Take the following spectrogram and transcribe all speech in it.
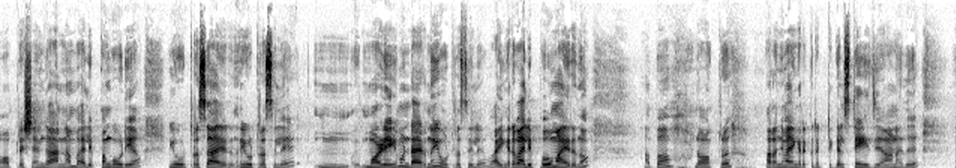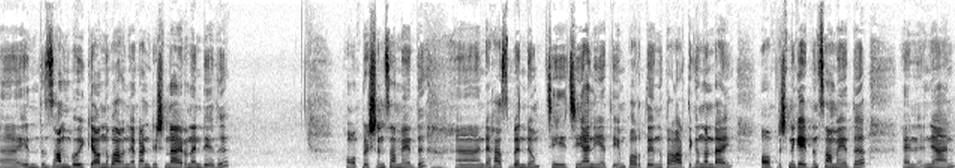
ഓപ്പറേഷൻ കാരണം വലിപ്പം കൂടിയ യൂട്രസ് ആയിരുന്നു യൂട്രസിൽ മുഴയും ഉണ്ടായിരുന്നു യൂട്രസിൽ ഭയങ്കര വലിപ്പവുമായിരുന്നു. അപ്പോൾ ഡോക്ടർ പറഞ്ഞു ഭയങ്കര ക്രിട്ടിക്കൽ സ്റ്റേജ് ആണിത്. ആഹ് എന്ത് സംഭവിക്കാമെന്ന് പറഞ്ഞ കണ്ടീഷനായിരുന്നു എന്റേത് ഓപ്പറേഷൻ സമയത്ത് എന്റെ ഹസ്ബൻഡും ചേച്ചിയും അനിയത്തിയും പുറത്തു നിന്ന് പ്രാർത്ഥിക്കുന്നുണ്ടായി. ഓപ്പറേഷന് കയറ്റുന്ന സമയത്ത് ഞാൻ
